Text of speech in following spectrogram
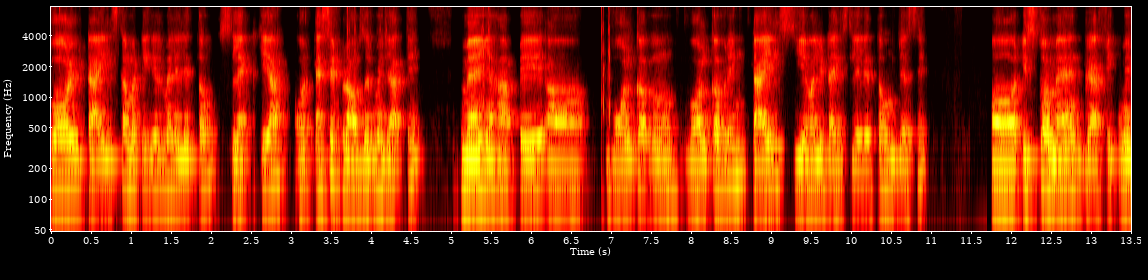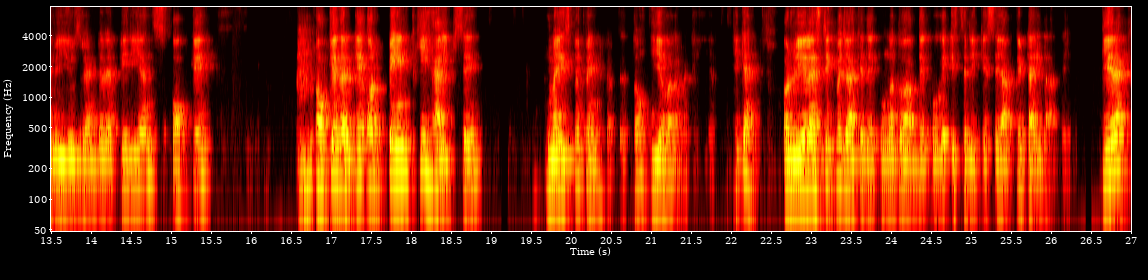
wall tiles का मटेरियल मैं ले लेता हूँ। सिलेक्ट किया और एसेट ब्राउज़र में जाके मैं यहाँ पे वॉल का वॉल कवरिंग टाइल्स ये वाली टाइल्स ले लेता हूँ जैसे। और इसको मैं ग्राफिक में भी use render appearance okay okay करके और पेंट की हेल्प से मैं इस पे पेंट कर देता हूँ, ये वाला मटेरियल ठीक है? और रियलिस्टिक पे जाके देखूँगा तो आप देखोगे इस तरीके से आपकी टाइल आ गई क्लियर है?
